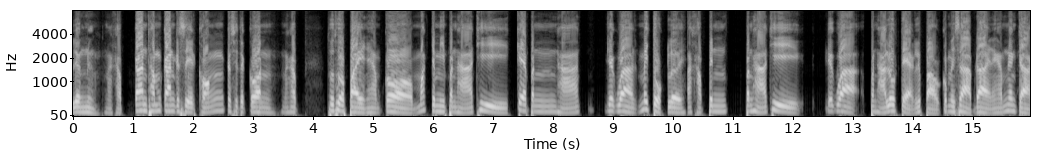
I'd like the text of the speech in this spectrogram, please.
เรื่องหนึ่งนะครับ การทำการเกษตรของเกษตรกรนะครับทั่วๆไปนะครับก็มักจะมีปัญหาที่แก้ปัญหาเรียกว่าไม่ตกเลยนะครับเป็นปัญหาที่เรียกว่าปัญหาโลกแตกหรือเปล่าก็ไม่ทราบได้นะครับ เนื่องจาก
